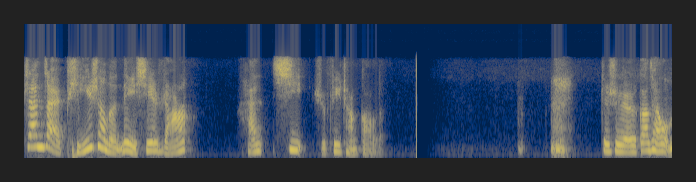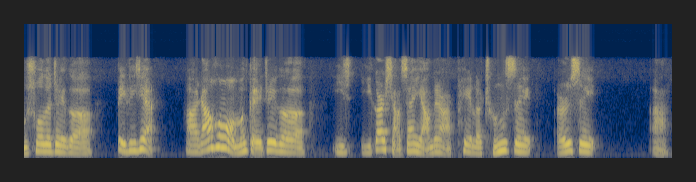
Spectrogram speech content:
粘在皮上的那些瓤，含硒是非常高的。这是刚才我们说的这个贝利健。啊，然后我们给这个乙乙肝小三阳的呀配了橙 C 儿 C，啊，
